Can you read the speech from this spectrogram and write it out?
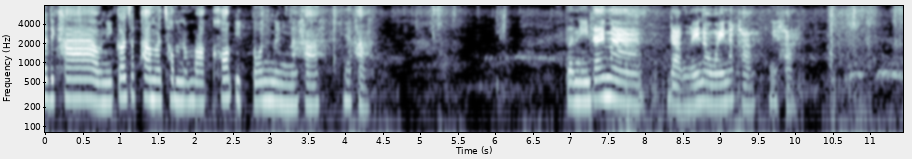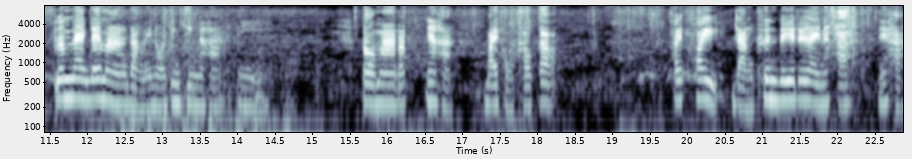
วัสดีค่ะวันนี้ก็จะพามาชมน้ำว้าคอบอีกต้นหนึ่งนะคะเนี่ยค่ะ ตอนนี้ได้มาด่างน้อยๆนะคะนี่ค่ะ เริ่มแรกได้มาด่างน้อยๆจริง ๆนะคะนี่ต่อมารักเนี่ยค่ะ ใบของเขาก็ ค่อยๆด่างขึ้นเรื่อยๆนะคะเนี่ยค่ะ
